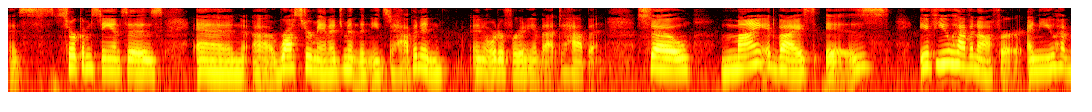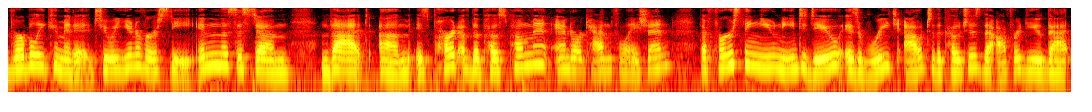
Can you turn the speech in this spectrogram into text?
uh, circumstances and uh, roster management that needs to happen in in order for any of that to happen. So my advice is if you have an offer and you have verbally committed to a university in the system that um, is part of the postponement and or cancellation the first thing you need to do is reach out to the coaches that offered you that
